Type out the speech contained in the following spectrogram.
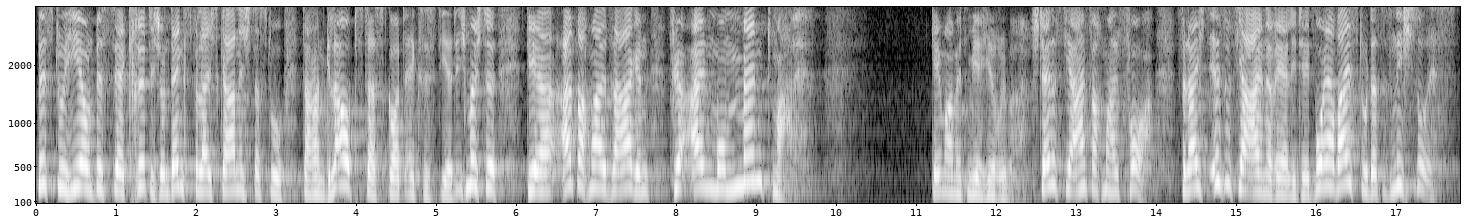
bist du hier und bist sehr kritisch und denkst vielleicht gar nicht, dass du daran glaubst, dass Gott existiert. Ich möchte dir einfach mal sagen, für einen Moment mal, geh mal mit mir hier rüber. Stell es dir einfach mal vor. Vielleicht ist es ja eine Realität. Woher weißt du, dass es nicht so ist?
